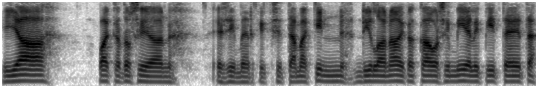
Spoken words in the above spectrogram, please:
Ja vaikka tosiaan esimerkiksi tämäkin Dylan aikakausi mielipiteitä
